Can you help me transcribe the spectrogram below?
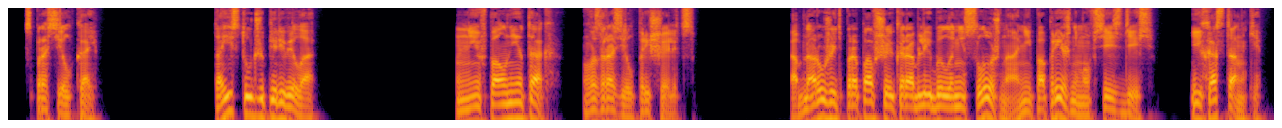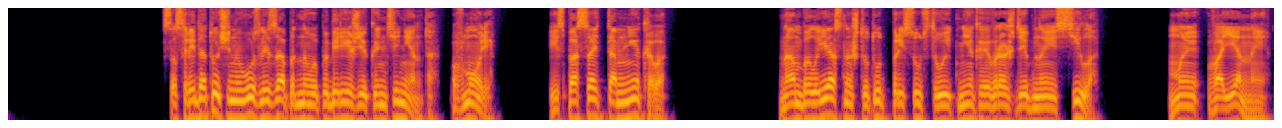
— спросил Кай. Таис тут же перевела. «Не вполне так», — возразил пришелец. «Обнаружить пропавшие корабли было несложно, они по-прежнему все здесь. Их останки. Сосредоточены возле западного побережья континента, в море. И спасать там некого. Нам было ясно, что тут присутствует некая враждебная сила. Мы военные.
